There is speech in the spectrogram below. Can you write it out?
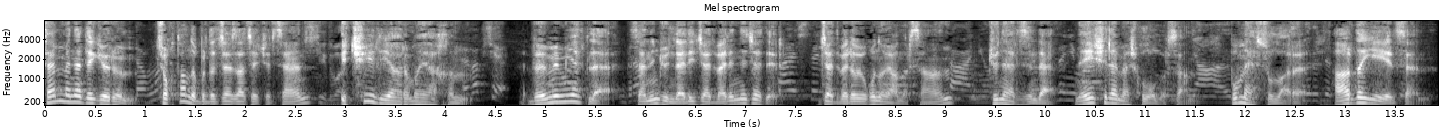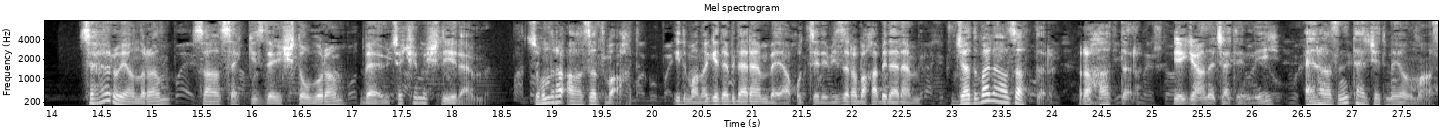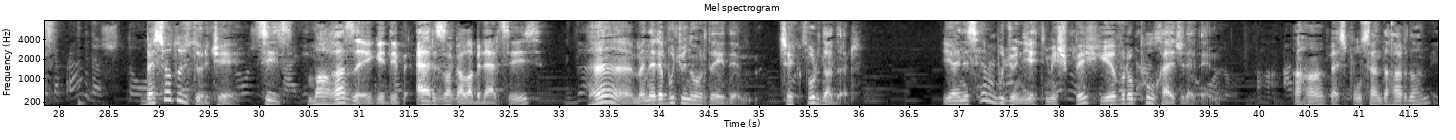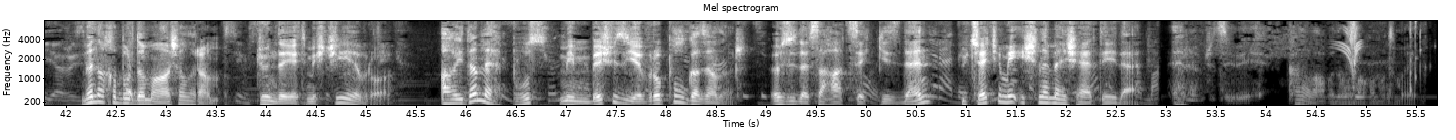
Sən mənə de görüm, çoxdandır burada cəza çəkirsən? 2 il yarıma yaxın. Və ümumiyyətlə, sənin gündəlik cədvəlin necədir? Cədvələ uyğun oyanırsan? Gün ərzində nə iş ilə məşğul olursan? Bu məhsulları harda yeyirsən? Səhər oyanıram, saat 8-də işdə oluram və 3-ə kimi işləyirəm. Sonra azad vaxt. İdmana gedə bilərəm və yaxud televizora baxa bilərəm. Cədvəl azaddır, rahatdır. Yeganə çətinlik ərazini tərk etmək olmaz. Bəs o düzdür ki, siz mağazaya gedib ərzaq ala bilərsiniz? Hə, mən elə bu gün oradaydım. Çek burdadır. Yəni sən bu gün 75 evro pul xərclədin. Aha, bəs pul səndə hardan? Mən axı burada maaş alıram. Gündə 72 evro. Ayda məhbus 1500 evro pul qazanır. Özü də saat 8-dən 3-ə kimi işləmək şərti ilə. Kanala abunə olmağı unutmayın.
